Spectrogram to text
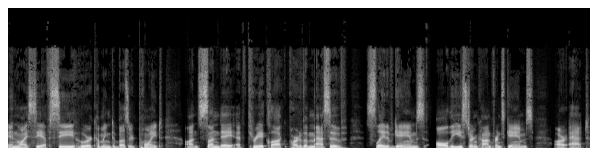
NYCFC, who are coming to Buzzard Point on Sunday at 3 o'clock, part of a massive slate of games. All the Eastern Conference games are at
